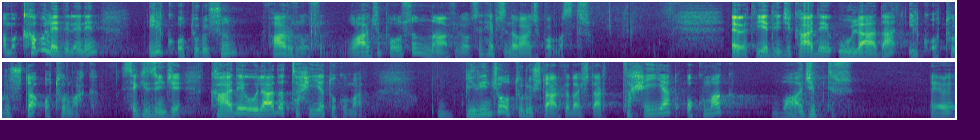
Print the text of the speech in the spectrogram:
ama kabul edilenin ilk oturuşun farz olsun, vacip olsun, nafil olsun hepsinde vacip olmasıdır. Evet, yedinci kade-i ulada ilk oturuşta oturmak. Sekizinci kade-i ulada tahiyyat okumak. Birinci oturuşta arkadaşlar tahiyyat okumak vaciptir. Ee,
